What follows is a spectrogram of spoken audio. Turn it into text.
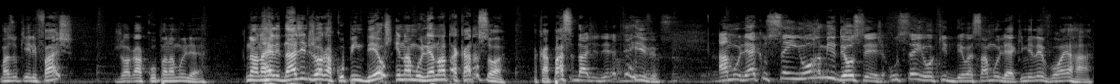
Mas o que ele faz? Joga a culpa na mulher. Não, na realidade ele joga a culpa em Deus e na mulher numa tacada só. A capacidade dele é terrível. A mulher que o Senhor me deu, ou seja, o Senhor que deu essa mulher que me levou a errar.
